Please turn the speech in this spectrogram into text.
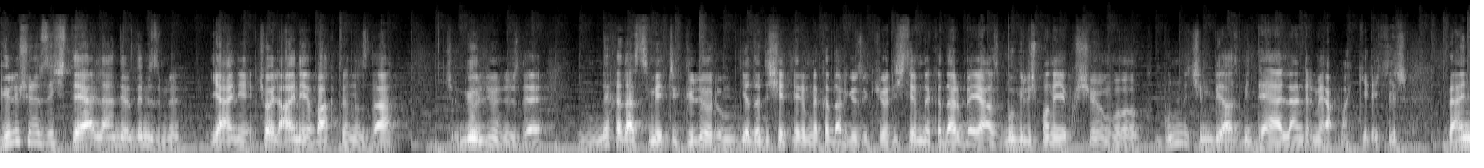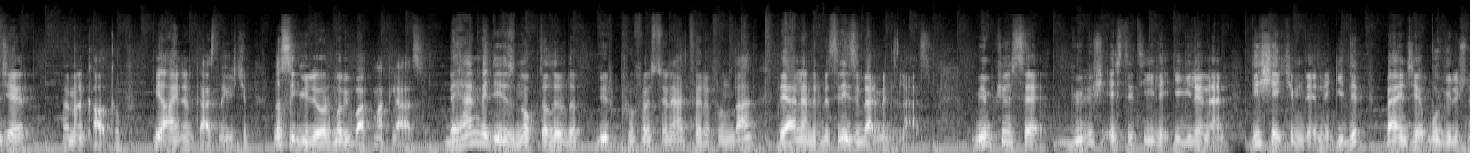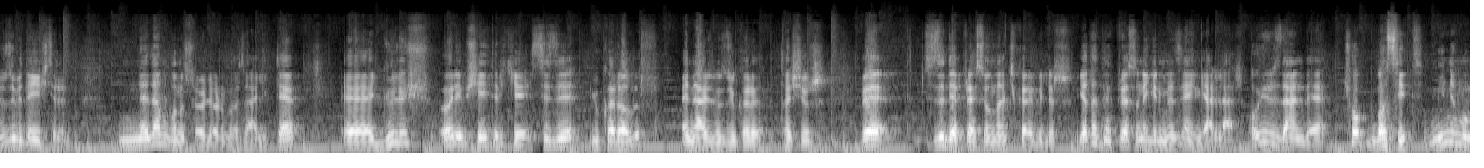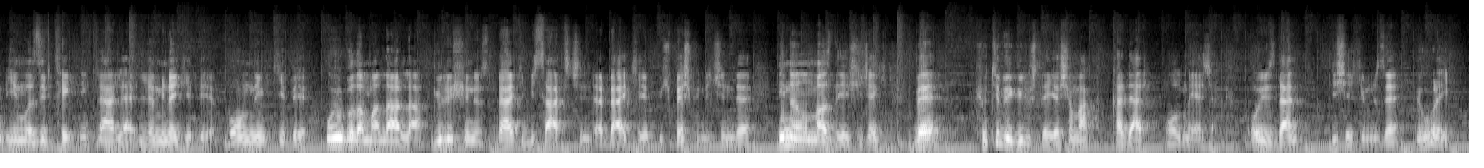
Gülüşünüzü hiç değerlendirdiniz mi? Yani şöyle aynaya baktığınızda, güldüğünüzde ne kadar simetrik gülüyorum ya da diş etlerim ne kadar gözüküyor, dişlerim ne kadar beyaz, bu gülüş bana yakışıyor mu? Bunun için biraz bir değerlendirme yapmak gerekir. Bence hemen kalkıp bir aynanın karşısına geçip nasıl gülüyorum'a bir bakmak lazım. Beğenmediğiniz noktaları da bir profesyonel tarafından değerlendirmesine izin vermeniz lazım. Mümkünse gülüş estetiğiyle ilgilenen diş hekimlerine gidip bence bu gülüşünüzü bir değiştirin. Neden bunu söylüyorum özellikle? Ee, gülüş öyle bir şeydir ki sizi yukarı alır, enerjinizi yukarı taşır ve sizi depresyondan çıkarabilir ya da depresyona girmenizi engeller. O yüzden de çok basit, minimum invazif tekniklerle, lamina gibi, bonding gibi uygulamalarla gülüşünüz belki bir saat içinde, belki 3-5 gün içinde inanılmaz değişecek ve kötü bir gülüşle yaşamak kader olmayacak. O yüzden diş hekiminize bir uğrayın.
